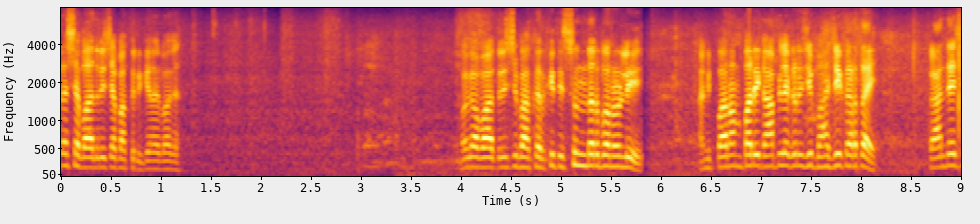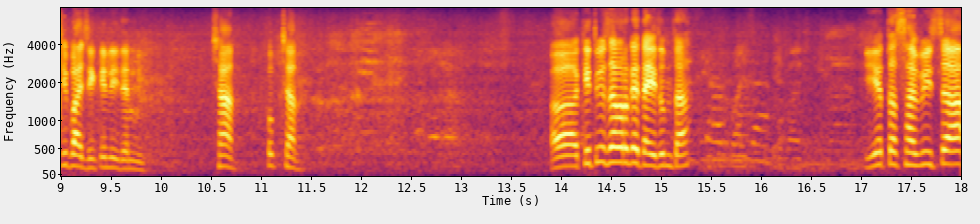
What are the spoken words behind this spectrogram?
कशा बाजरीच्या भाकरी केल्या बघा. बघा बाजरीची भाकर किती सुंदर बनवली. आणि पारंपरिक आपल्याकडे जी भाजी करताय कांद्याची भाजी केली त्यांनी. छान खूप छान. कितवीचा वर्ग आहे तुमचा? येता सहावीचा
